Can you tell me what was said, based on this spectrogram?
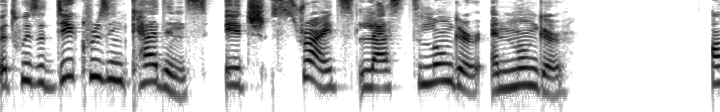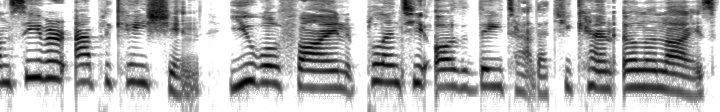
but with a decreasing cadence, each strides last longer and longer. On Seaver application, you will find plenty other data that you can analyze.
